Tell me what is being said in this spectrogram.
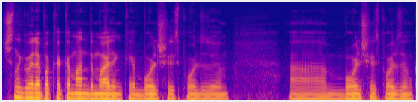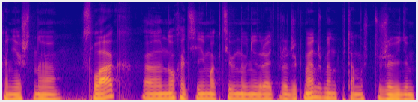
Честно говоря, пока команда маленькая, больше используем, а, больше используем, конечно, Slack, а, но хотим активно внедрять Project Management, потому что уже видим,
